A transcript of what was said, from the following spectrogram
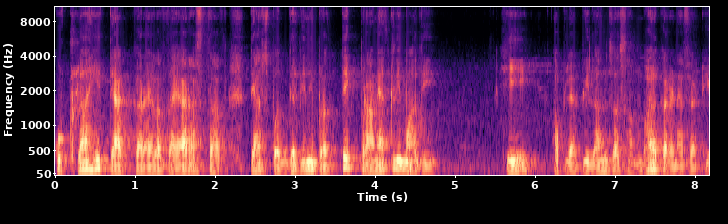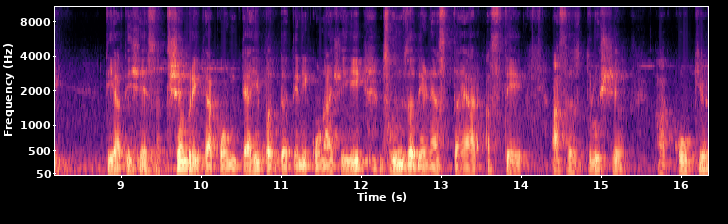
कुठलाही त्याग करायला तयार असतात. त्याच पद्धतीने प्रत्येक प्राण्यातली मादी ही आपल्या पिलांचा सांभाळ करण्यासाठी ती अतिशय सक्षमरित्या कोणत्याही पद्धतीने कोणाशीही झुंज देण्यास तयार असते. असंच दृश्य हा कोकिळ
